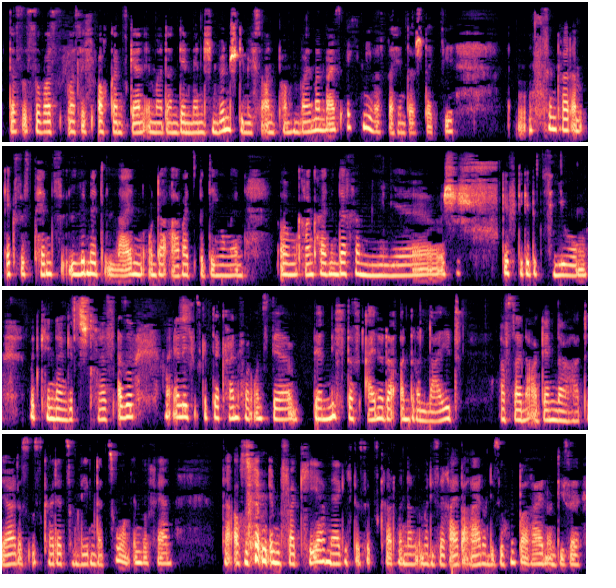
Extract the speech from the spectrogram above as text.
Das ist sowas, was ich auch ganz gern immer dann den Menschen wünsche, die mich so anpumpen, weil man weiß echt nie, was dahinter steckt. Sie sind gerade am Existenzlimit, leiden unter Arbeitsbedingungen, ähm, Krankheiten in der Familie, giftige Beziehungen, mit Kindern gibt es Stress. Also mal ehrlich, es gibt ja keinen von uns, der, der nicht das eine oder andere Leid auf seiner Agenda hat. Ja, das ist, gehört ja zum Leben dazu. Und insofern, da auch so im, im Verkehr merke ich das jetzt gerade, wenn dann immer diese Reibereien und diese Hupereien und diese,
